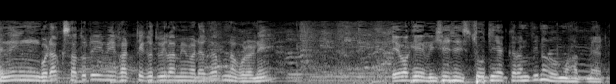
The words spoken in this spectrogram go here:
ඉතින් ගොඩක් සතුටුයි මේ කට්ටිය එකතු වෙලා මේ වැඩ කරනකොටනේ. ඒ වගේ විශේෂ ස්තුතියක් කරන් තියෙනවා මහත්මයාට.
